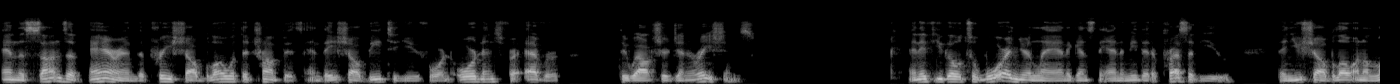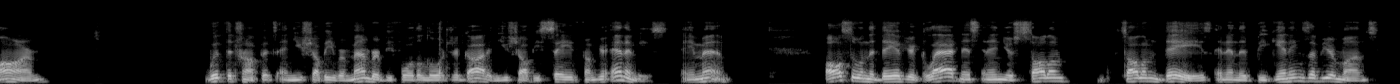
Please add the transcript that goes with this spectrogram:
And the sons of Aaron, the priest, shall blow with the trumpets, and they shall be to you for an ordinance forever throughout your generations. And if you go to war in your land against the enemy that oppresseth you, then you shall blow an alarm with the trumpets, and you shall be remembered before the Lord your God, and you shall be saved from your enemies. Amen. Also in the day of your gladness and in your solemn solemn days and in the beginnings of your months,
